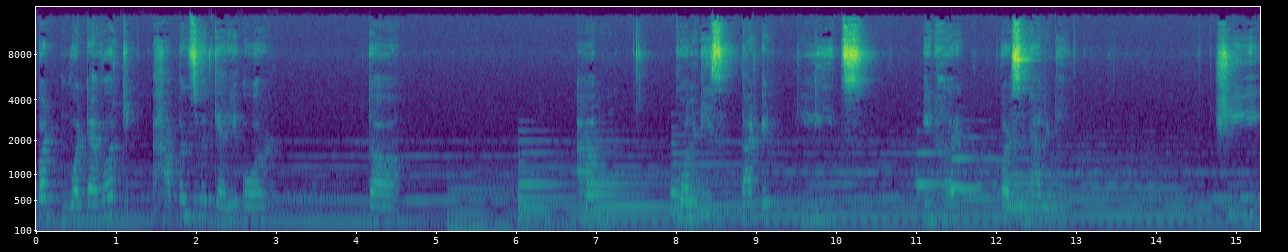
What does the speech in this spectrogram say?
But whatever happens with Carrie or the that it leads in her personality. She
